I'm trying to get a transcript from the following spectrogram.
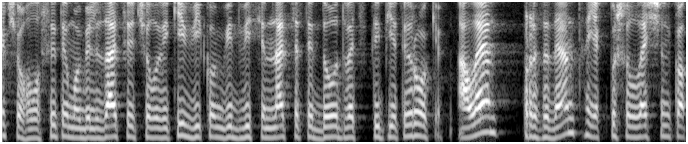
вимагаючи оголосити мобілізацію чоловіків віком від 18 до 25 років. Але президент, як пише Лещенко,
